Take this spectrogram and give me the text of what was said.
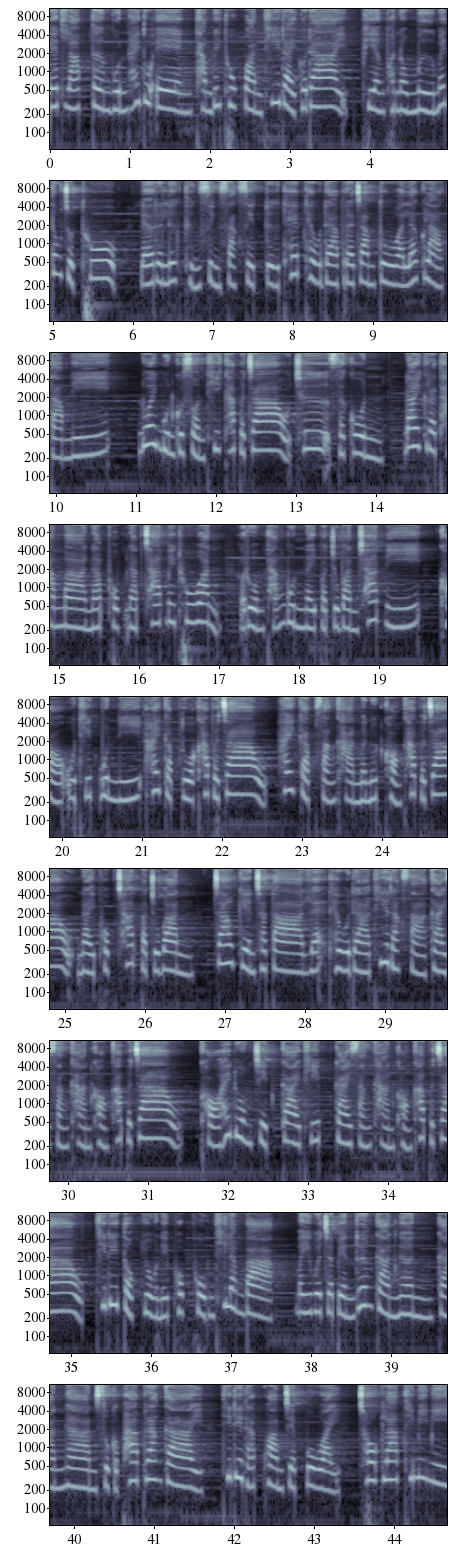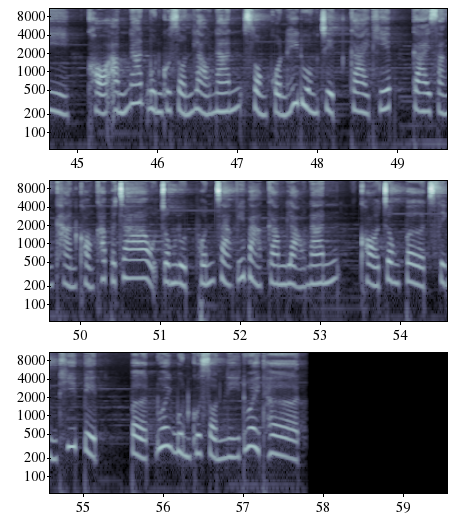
ล็ดลับเติมบุญให้ตัวเองทำได้ทุกวันที่ใดก็ได้ เพียงพนมมือไม่ต้องจุดธูปแล้วระลึกถึงสิ่งศักดิ์สิทธิ์หรือเทพเทวดาประจำตัวแล้วกล่าวตามนี้ ด้วยบุญกุศลที่ข้าพเจ้า ชื่อ สกุล ได้กระทำมานับพบนับชาติไม่ถ้วน รวมทั้งบุญในปัจจุบันชาตินี้ ขออุทิศบุญนี้ให้กับตัวข้าพเจ้า ให้กับสังขารมนุษย์ของข้าพเจ้าในภพชาติปัจจุบัน เจ้าเกณฑ์ชะตาและเทวดาที่รักษากายสังขารของข้าพเจ้า ขอให้ดวงจิตกายทิพย์กายสังขารของข้าพเจ้า ที่ได้ตกอยู่ในภพภูมิที่ลำบาก ไม่ว่าจะเป็นเรื่องการเงิน การงาน สุขภาพร่างกาย ที่ได้รับความเจ็บป่วย โชคลาภที่ไม่มี ขออำนาจบุญกุศลเหล่านั้น ส่งผลให้ดวงจิตกายทิพย์กายสังขารของข้าพเจ้าจงหลุดพ้นจากวิบากกรรมเหล่านั้น ขอจงเปิดสิ่งที่ปิด เปิดด้วยบุญกุศลนี้ด้วยเถิด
